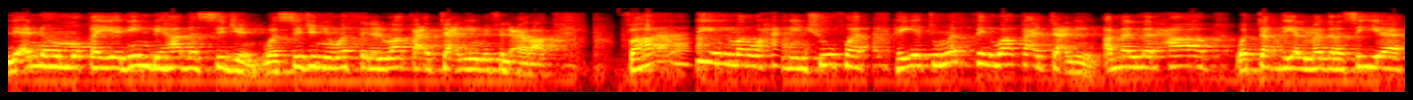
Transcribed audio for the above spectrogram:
لأنهم مقيدين بهذا السجن، والسجن يمثل الواقع التعليمي في العراق، فهذه المروحة اللي نشوفها هي تمثل واقع التعليم. أما المرحاض والتغذية المدرسية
